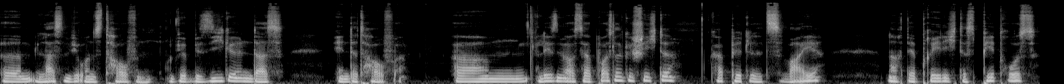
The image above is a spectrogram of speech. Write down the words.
ähm, lassen wir uns taufen und wir besiegeln das in der Taufe. Ähm, lesen wir aus der Apostelgeschichte, Kapitel 2, nach der Predigt des Petrus.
